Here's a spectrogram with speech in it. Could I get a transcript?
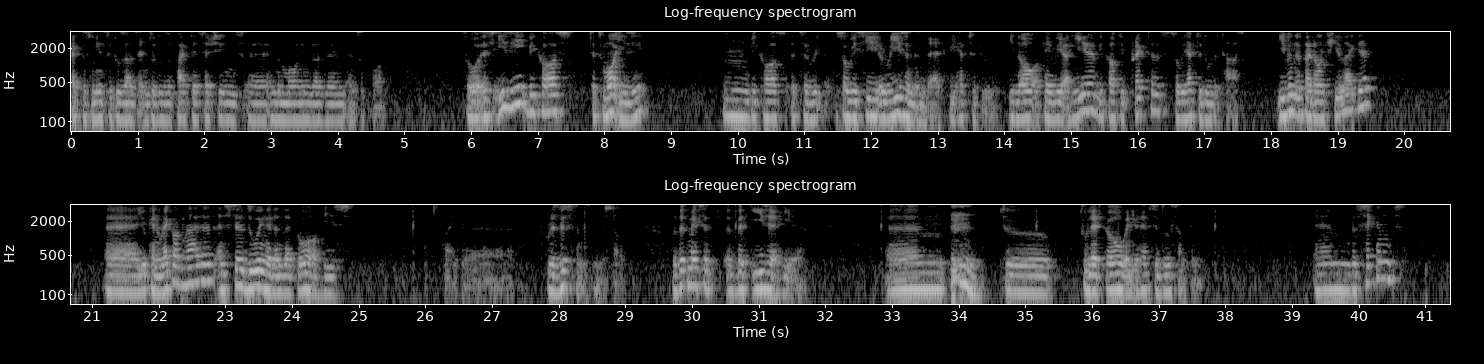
Practice means to do zazen, to do the five day sessions uh, in the morning zazen, and so forth. So it's easy because it's more easy mm, because it's a so we see a reason in that we have to do. You know, okay, we are here because we practice, so we have to do the task, even if I don't feel like it. Uh, you can recognize it and still doing it and let go of these like uh, resistance in yourself. So that makes it a bit easier here um, to to let go when you have to do something. Um, the second,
